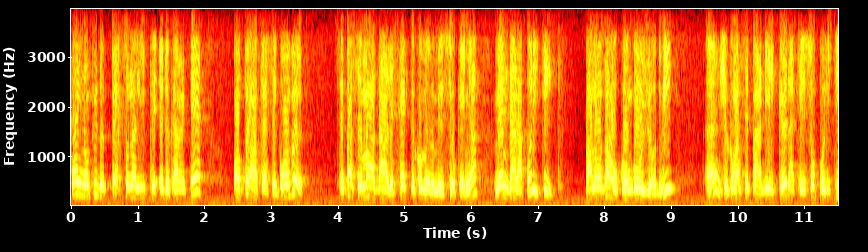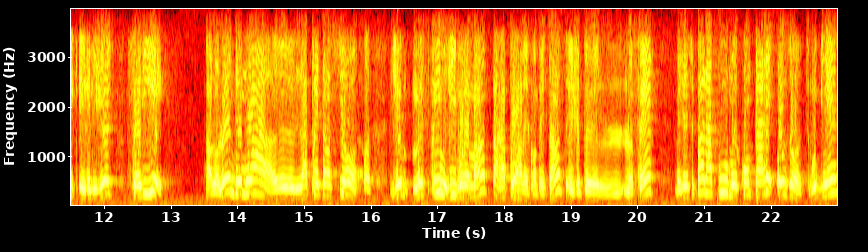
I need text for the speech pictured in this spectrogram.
quand ils n'ont plus de personnalité et de caractère, on peut en faire ce qu'on veut. C'est pas seulement dans les sectes comme le monsieur au Kenya, même dans la politique. Parlons-en au Congo aujourd'hui. Hein, J'ai commencé par dire que la question politique et religieuse sont liées. Alors, loin de moi, euh, la prétention, je m'exprime librement par rapport à mes compétences, et je peux le faire, mais je ne suis pas là pour me comparer aux autres, ou bien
